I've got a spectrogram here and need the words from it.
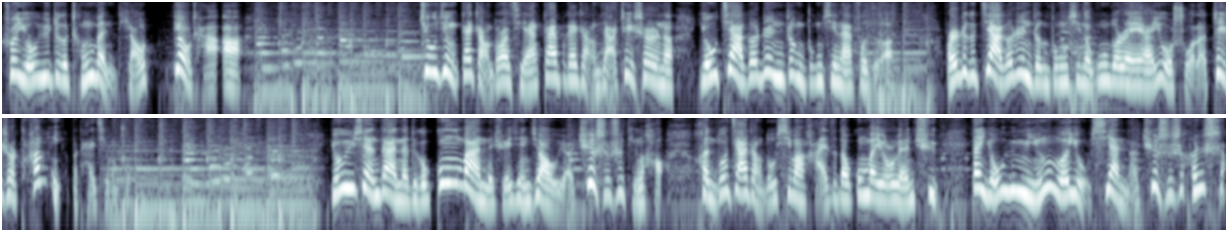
说由于这个成本调调查啊。究竟该涨多少钱，该不该涨价这事儿呢？由价格认证中心来负责，而这个价格认证中心的工作人员又说了，这事儿他们也不太清楚。由于现在呢，这个公办的学前教育啊，确实是挺好，很多家长都希望孩子到公办幼儿园去，但由于名额有限呢，确实是很少，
